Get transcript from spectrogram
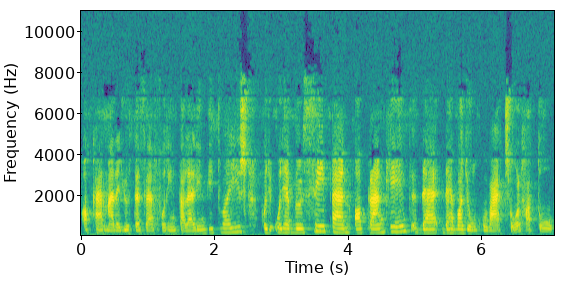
akár már egy 5000 forinttal elindítva is, hogy, hogy ebből szépen apránként, de, de vagyon kovácsolható,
